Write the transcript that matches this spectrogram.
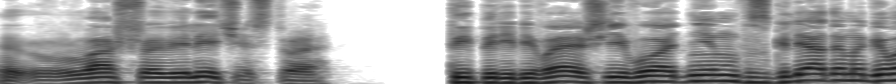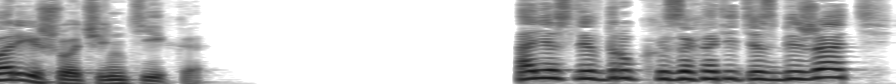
«Ваше Величество!» Ты перебиваешь его одним взглядом и говоришь очень тихо. А если вдруг захотите сбежать,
